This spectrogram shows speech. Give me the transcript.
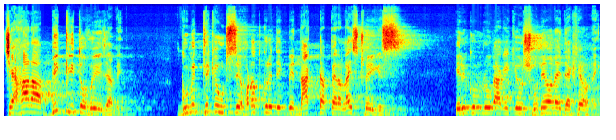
চেহারা বিকৃত হয়ে যাবে। ঘুমের থেকে উঠছে, হঠাৎ করে দেখবে নাকটা প্যারালাইজড হয়ে গেছে। এরকম রোগ আগে কেউ শুনেও নাই, দেখেও নাই।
